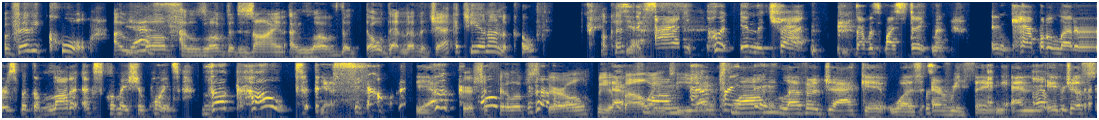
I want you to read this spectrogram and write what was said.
but very cool. I Yes. love, I love the design. I love the oh that leather jacket she had on the coat. Okay, yes. I put in the chat, that was my statement, in capital letters with a lot of exclamation points. The coat! Yes. You know, Yeah. the Gersha Phillips, though. girl, we are bowing plum, to you. that plum leather jacket was everything, and it just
